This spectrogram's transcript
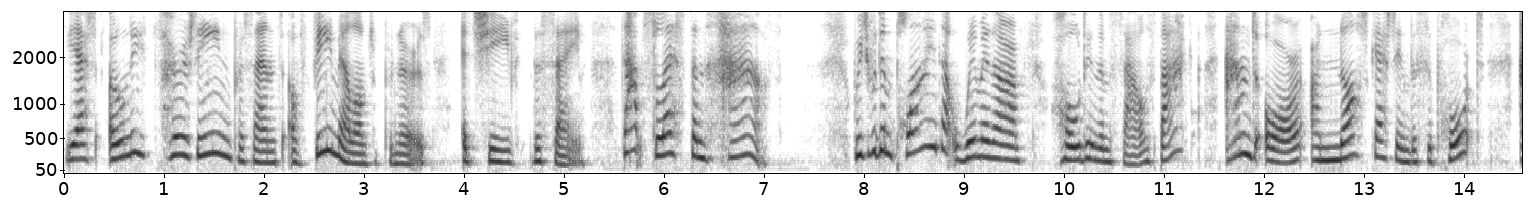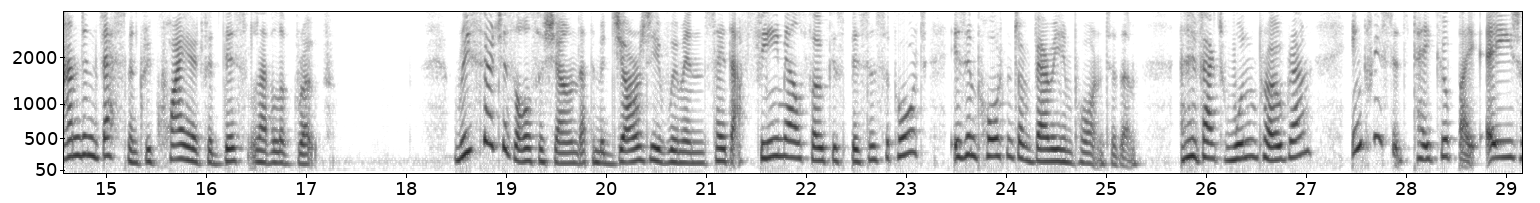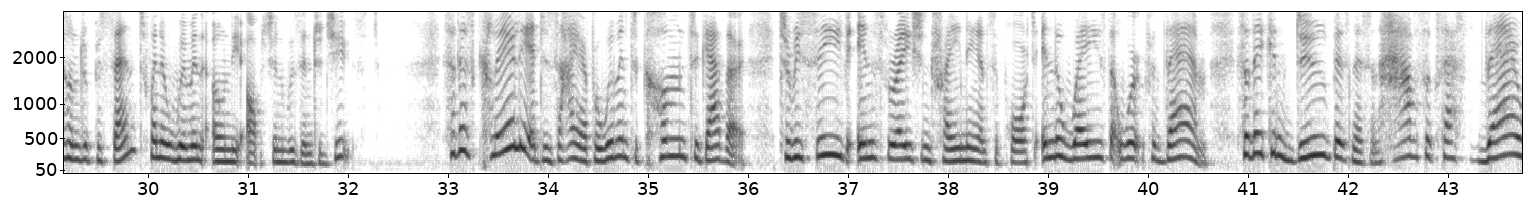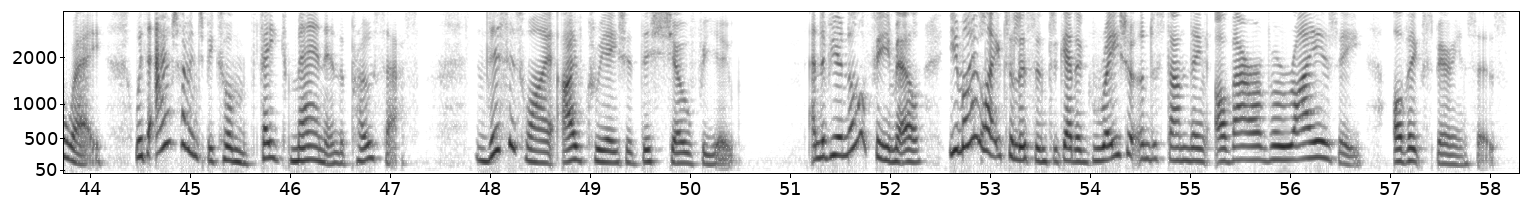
Yet only 13% of female entrepreneurs achieve the same. That's less than half. Which would imply that women are holding themselves back and or are not getting the support and investment required for this level of growth. Research has also shown that the majority of women say that female focused business support is important or very important to them. And in fact, one program increased its take up by 800% when a women only option was introduced. So there's clearly a desire for women to come together to receive inspiration, training, and support in the ways that work for them so they can do business and have success their way without having to become fake men in the process. This is why I've created this show for you. And if you're not female, you might like to listen to get a greater understanding of our variety of experiences.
